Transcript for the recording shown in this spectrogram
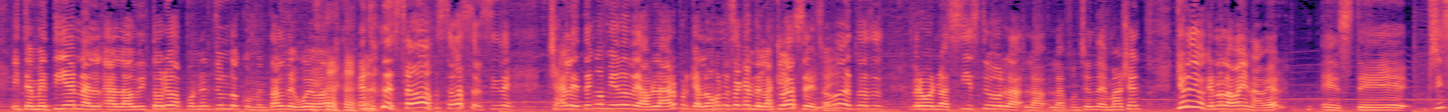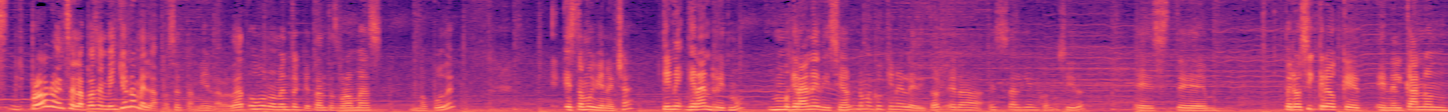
y te metían al, al auditorio a ponerte un documental de hueva. Entonces estábamos todos así de, chale, tengo miedo de hablar porque a lo mejor me sacan de la clase, ¿no? Sí. Entonces, pero bueno, así estuvo la, la- la función de The Martian. Yo no digo que no la vayan a ver. Este, sí, probablemente se la pasen bien. Yo no me la pasé tan bien, la verdad. Hubo un momento en que tantas bromas no pude. Está muy bien hecha. Tiene gran ritmo, gran edición. No me acuerdo quién era el editor, era, es alguien conocido. Este, pero sí creo que en el canon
